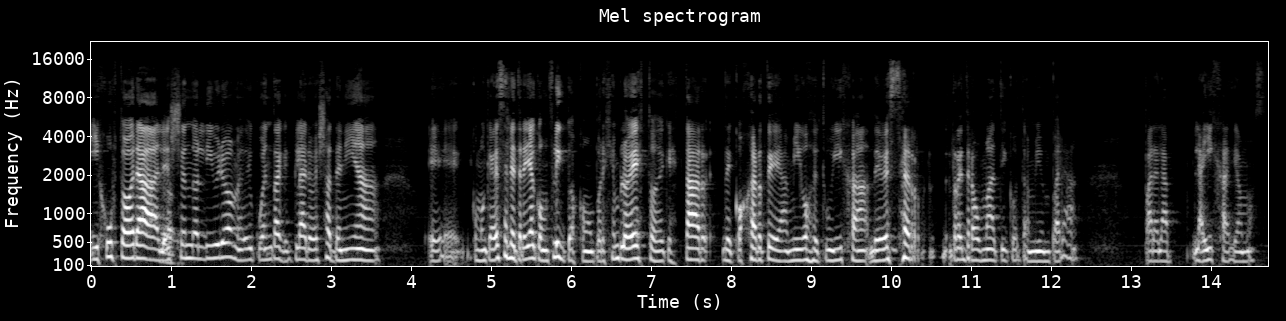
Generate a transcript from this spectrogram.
y justo ahora leyendo el libro me doy cuenta que claro, ella tenía eh, como que a veces le traía conflictos, como por ejemplo esto de que estar, de cogerte amigos de tu hija debe ser retraumático también para, para la, la hija, digamos.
